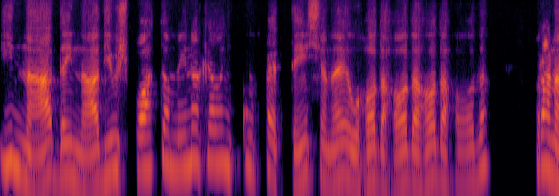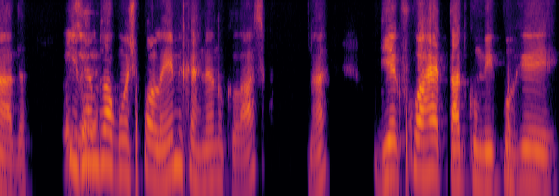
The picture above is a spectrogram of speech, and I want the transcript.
E nada, e nada. E o esporte também naquela incompetência, né? O roda, roda, roda, roda, para nada. Pois Tivemos é. algumas polêmicas né, no clássico, né? Diego ficou arretado comigo porque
